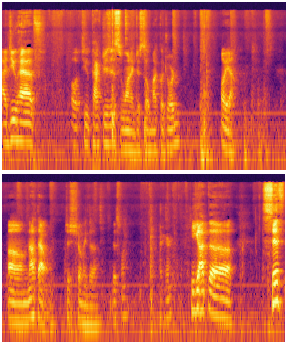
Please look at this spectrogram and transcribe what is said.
I do have oh two packages. This is one I just sold Michael Jordan. Oh yeah, um, not that one. Just show me the this one right here. He got the Sith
